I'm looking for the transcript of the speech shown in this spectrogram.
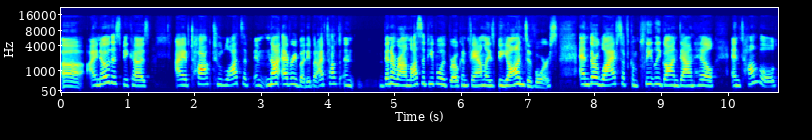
Uh, I know this because I have talked to lots of, not everybody, but I've talked, and been around lots of people with broken families beyond divorce, and their lives have completely gone downhill and tumbled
